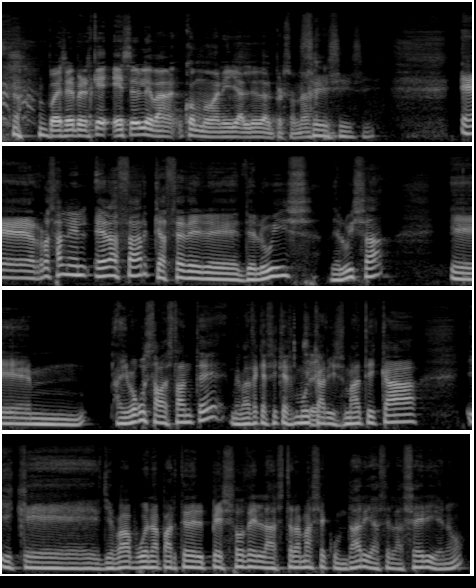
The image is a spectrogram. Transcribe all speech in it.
Puede ser, pero es que eso le va como anilla al dedo al personaje. Sí, sí, sí. Eh, Rosalind Elazar, que hace de, de Luis, de Luisa, eh, a mí me gusta bastante. Me parece que sí que es muy Sí. carismática y que lleva buena parte del peso de las tramas secundarias de la serie, ¿no?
